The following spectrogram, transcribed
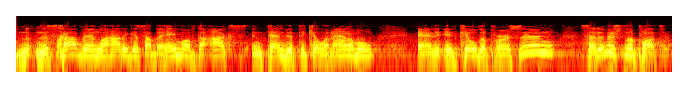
Nischaven laharigas abehema of the ox intended to kill an animal, and it killed a person, said the Mishnah Potter.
